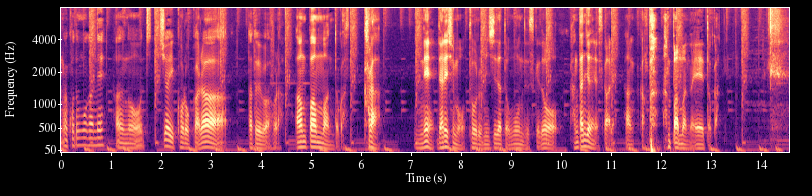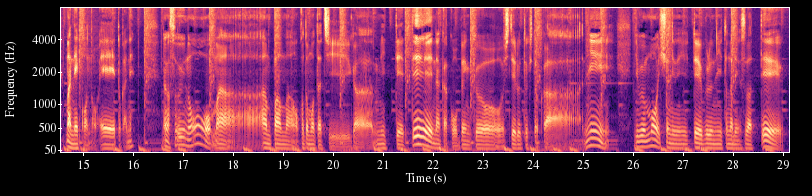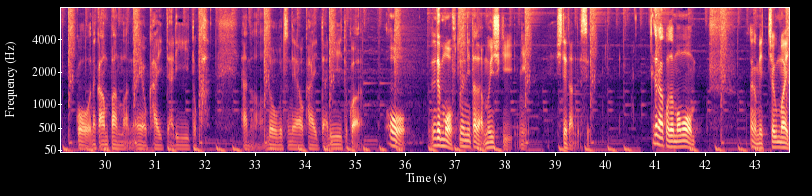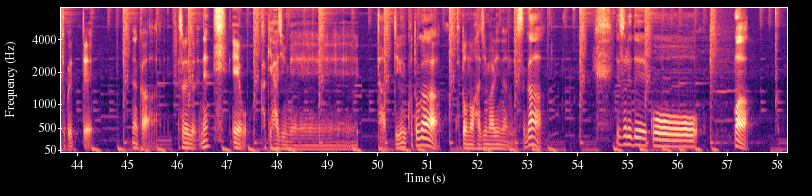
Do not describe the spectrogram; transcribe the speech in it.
まあ、子供がねあのちっちゃい頃から例えばほらアンパンマンとかからね誰しも通る道だと思うんですけど簡単じゃないですかあれ。アンパンアンパンマンの絵とか、まあ、猫の絵とかね。なんかそういうのをまあアンパンマンを子供たちが見ててなんかこう勉強してる時とかに自分も一緒にテーブルに隣に座ってこうなんかアンパンマンの絵を描いたりとかあの動物の絵を描いたりとかをでもう普通にただ無意識にしてたんですよ。だから子供もなんかめっちゃうまいとか言ってなんかそれぞれね絵を描き始めたっていうことが事の始まりなんですがでそれでこうまあ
